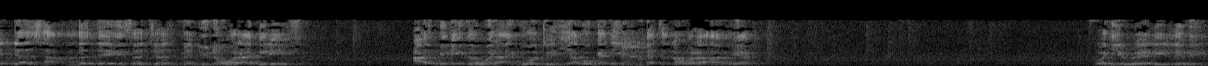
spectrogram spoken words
it does happen that there is a judgment, you know what I believe? I believe that when I go to here, I will get even better than what I have here. Were he really living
